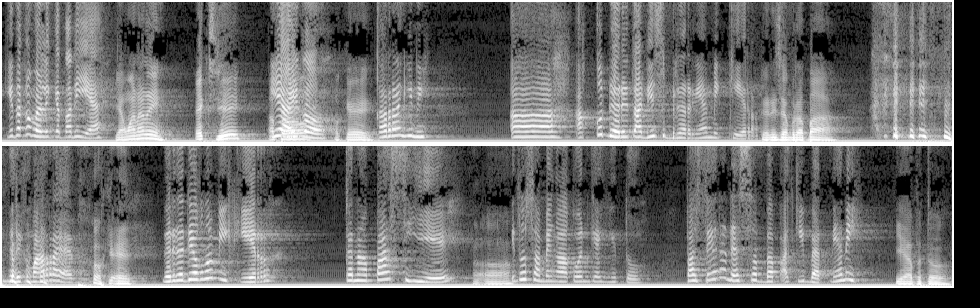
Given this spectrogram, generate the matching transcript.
kita kembali ke tadi ya. yang mana nih XY atau Iya itu. oke Karena gini, eh aku dari tadi sebenarnya mikir dari jam berapa dari kemarin. oke Dari tadi aku tuh mikir, kenapa si Y Heeh. itu sampai ngelakuin kayak gitu? Pasti kan ada sebab akibatnya nih. Iya betul.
